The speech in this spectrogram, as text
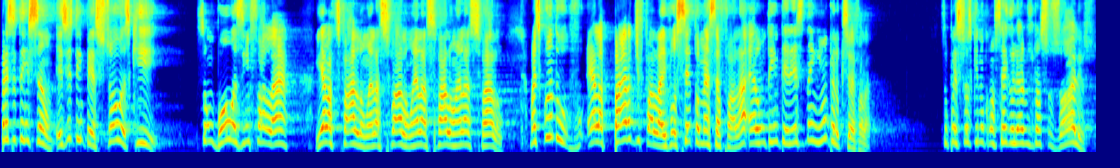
Presta atenção, existem pessoas que são boas em falar, e elas falam, elas falam, elas falam, elas falam. Mas quando ela para de falar e você começa a falar, ela não tem interesse nenhum pelo que você vai falar. São pessoas que não conseguem olhar nos nossos olhos.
